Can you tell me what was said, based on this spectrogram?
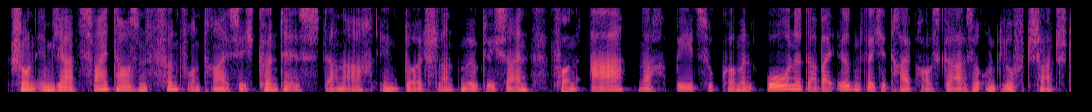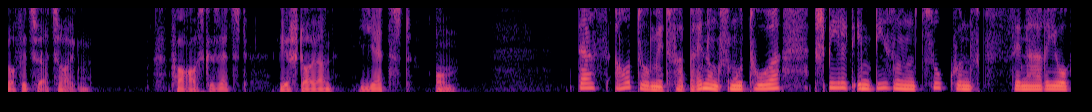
Schon im Jahr 2035 könnte es danach in Deutschland möglich sein, von A nach B zu kommen, ohne dabei irgendwelche Treibhausgase und Luftschadstoffe zu erzeugen. Vorausgesetzt, wir steuern jetzt um. Das Auto mit Verbrennungsmotor spielt in diesem Zukunftsszenario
